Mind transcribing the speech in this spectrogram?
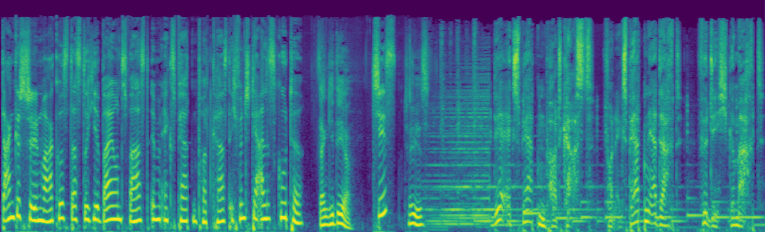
Dankeschön, Markus, dass du hier bei uns warst im Expertenpodcast. Ich wünsche dir alles Gute. Danke dir. Tschüss. Tschüss. Der Expertenpodcast. Von Experten erdacht, für dich gemacht.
